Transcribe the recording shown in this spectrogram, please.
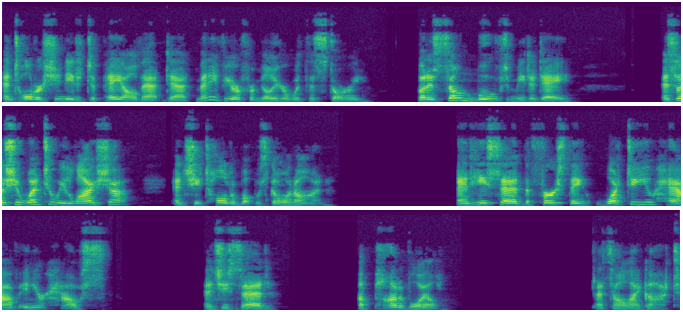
and told her she needed to pay all that debt. Many of you are familiar with this story, but it so moved me today and so she went to Elisha and she told him what was going on. And he said, The first thing, what do you have in your house? And she said, A pot of oil. That's all I got.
